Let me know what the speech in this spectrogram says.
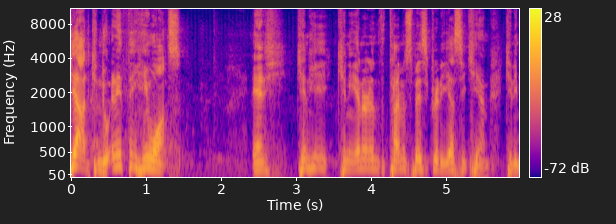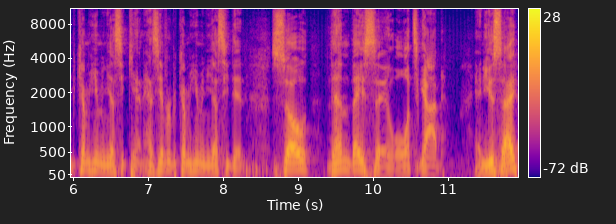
God can do anything He wants. And he- can he can he enter into the time and space he created? Yes, he can. Can he become human? Yes, he can. Has he ever become human? Yes, he did. So then they say, well, what's God? And you say,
